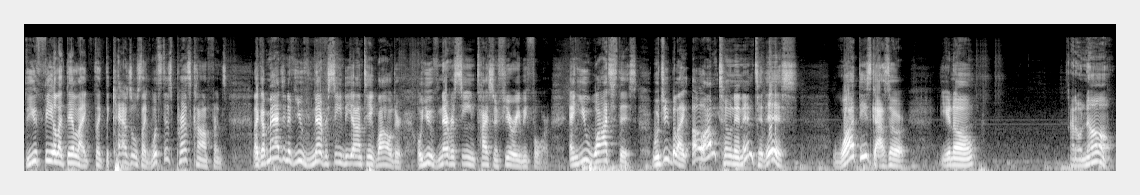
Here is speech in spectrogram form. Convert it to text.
Do you feel like they're like like the casuals like what's this press conference? Like imagine if you've never seen Deontay Wilder or you've never seen Tyson Fury before and you watch this, would you be like, "Oh, I'm tuning into this." What these guys are, you know, I don't know.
